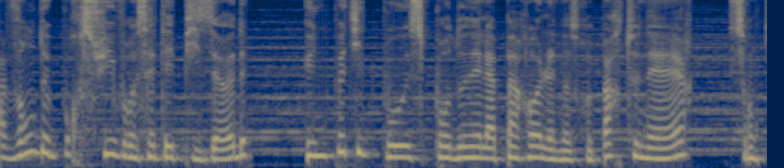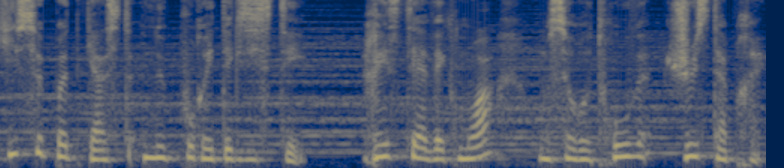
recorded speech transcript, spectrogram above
Avant de poursuivre cet épisode, une petite pause pour donner la parole à notre partenaire, sans qui ce podcast ne pourrait exister. Restez avec moi, on se retrouve juste après.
